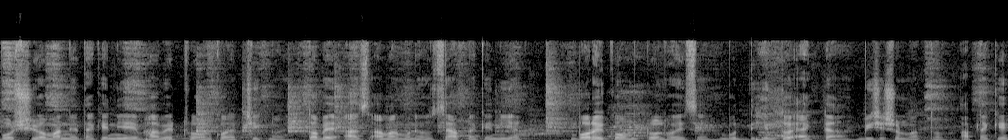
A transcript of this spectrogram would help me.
বর্ষীয়মান নেতাকে নিয়ে এভাবে ট্রল করা ঠিক নয়। তবে আজ আমার মনে হচ্ছে আপনাকে নিয়ে বড়ই কম ট্রল হয়েছে। বুদ্ধিহীন তো একটা বিশেষণ মাত্র। আপনাকে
